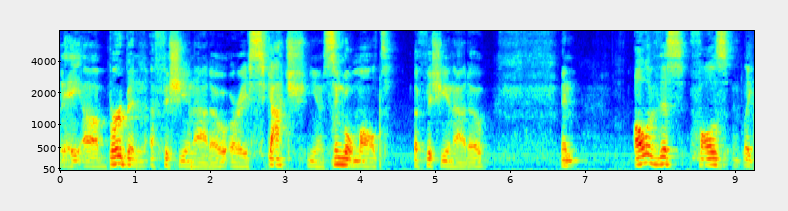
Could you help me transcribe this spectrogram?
a uh, bourbon aficionado or a Scotch, you know, single malt aficionado, and all of this falls like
